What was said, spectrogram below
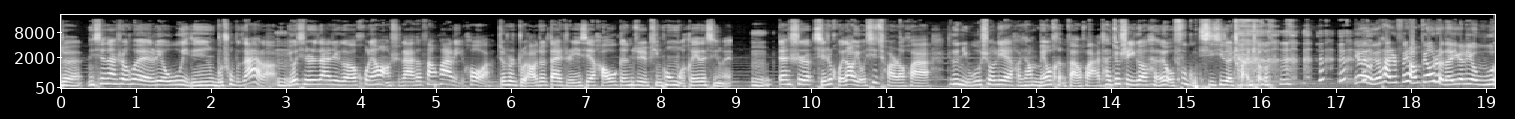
对你现在社会猎巫已经无处不在了，嗯尤其是在这个互联网时代，它泛化了以后啊，就是主要就代指一些毫无根据、凭空抹黑的行为。嗯但是其实回到游戏圈儿的话，这个女巫狩猎好像没有很繁华，它就是一个很有复古气息的传承。因为我觉得它是非常标准的一个猎巫。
